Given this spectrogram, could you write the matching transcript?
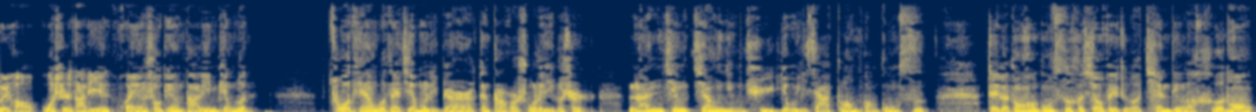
位好，我是大林，欢迎收听大林评论。昨天我在节目里边跟大伙儿说了一个事儿：南京江宁区有一家装潢公司，这个装潢公司和消费者签订了合同，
